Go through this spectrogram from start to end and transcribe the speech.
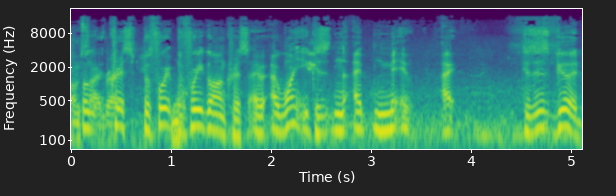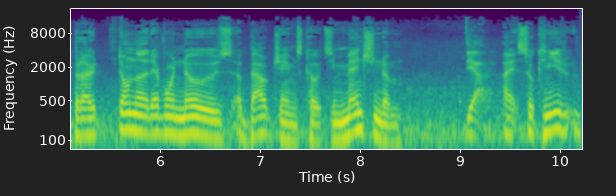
I'm well, sorry, Chris. Before before you go on, Chris, I, I want you because I, I because this is good, but I don't know that everyone knows about James Coates. You mentioned him. Yeah. Right, so can you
